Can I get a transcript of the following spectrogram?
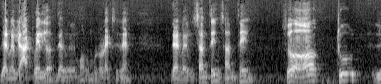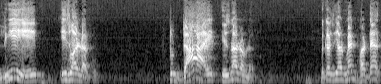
There may be heart failure, there may be motor accident, there may be something, something. So, to live is wonderful. To die is not wonderful. Because you are meant for death.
